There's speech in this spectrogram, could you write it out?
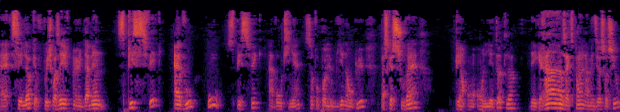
euh, c'est là que vous pouvez choisir un domaine spécifique à vous ou spécifique à vos clients. Ça, faut pas l'oublier non plus, parce que souvent, puis on, on l'est tous, là, des grands experts en médias sociaux.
